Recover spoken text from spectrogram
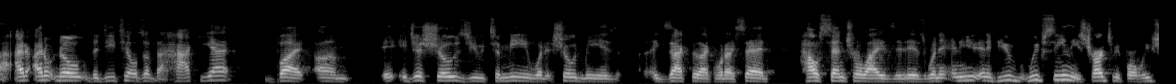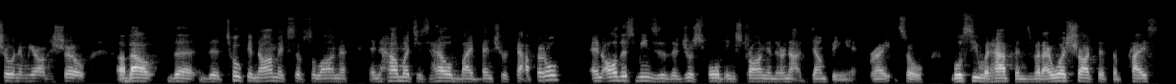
I, I don't know the details of the hack yet, but um, it, it just shows you to me what it showed me is exactly like what I said how centralized it is when it, and, you, and if you we've seen these charts before we've shown them here on the show about the the tokenomics of solana and how much is held by venture capital and all this means is they're just holding strong and they're not dumping it right so we'll see what happens but i was shocked that the price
